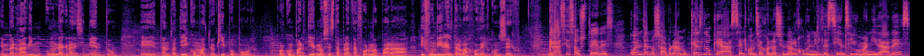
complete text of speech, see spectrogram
en verdad y un agradecimiento eh, tanto a ti como a tu equipo por por compartirnos esta plataforma para difundir el trabajo del Consejo. Gracias a ustedes. Cuéntanos, Abraham, ¿qué es lo que hace el Consejo Nacional Juvenil de Ciencia y Humanidades?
